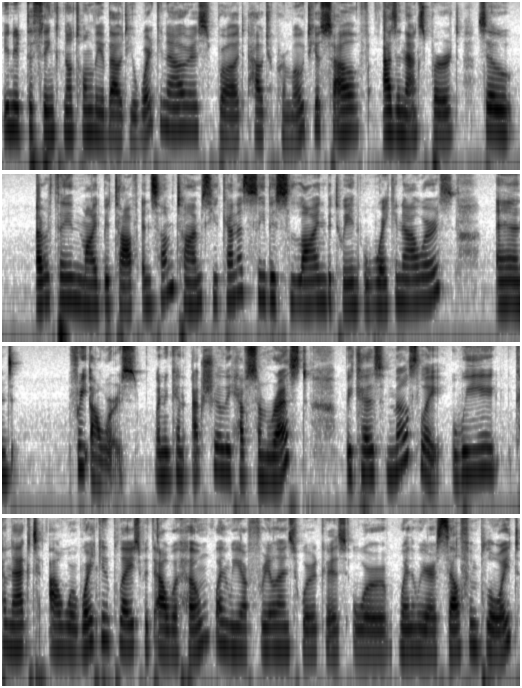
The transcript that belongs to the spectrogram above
you need to think not only about your working hours but how to promote yourself as an expert. So everything might be tough, and sometimes you cannot see this line between working hours and free hours when you can actually have some rest because mostly we connect our working place with our home when we are freelance workers or when we are self employed.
